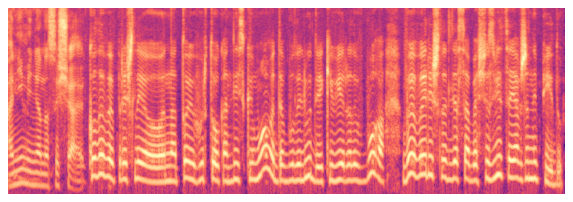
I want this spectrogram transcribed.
Они меня насыщают. Коли ви прийшли о, на той гурток англійської мови, де були люди, які вірили в Бога, ви вирішили для себе, що звідси я вже не піду.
